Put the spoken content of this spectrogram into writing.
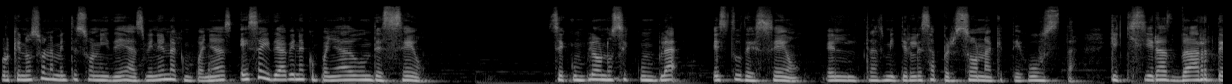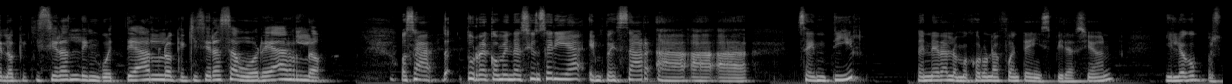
Porque no solamente son ideas, vienen acompañadas, esa idea viene acompañada de un deseo. Se cumpla o no se cumpla, es tu deseo, el transmitirle a esa persona que te gusta, que quisieras dártelo, que quisieras lengüetearlo, que quisieras saborearlo. O sea, tu recomendación sería empezar a, a sentir, tener a lo mejor una fuente de inspiración, y luego pues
